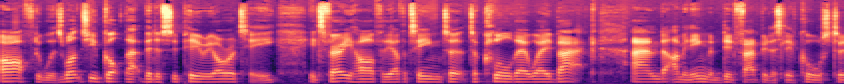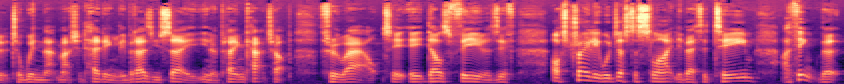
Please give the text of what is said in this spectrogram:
afterwards. Once you've got that bit of superiority, it's very hard for the other team to, to claw their way back. And I mean, England did fabulously, of course, to, to win that match at Headingley. But as you say, you know, playing catch up throughout, it, it does feel as if Australia were just a slightly better team. I think that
